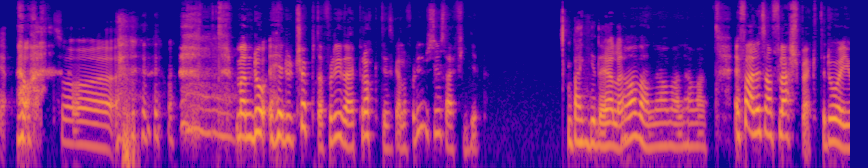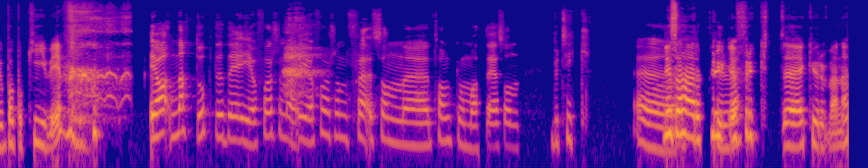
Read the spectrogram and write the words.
Ja. ja. Så Men da, har du kjøpt det fordi de er praktiske, eller fordi du syns de er fine? Begge deler. Ja vel, ja vel. ja vel. Jeg får litt sånn flashback til da jeg jobba på Kiwi. Ja, nettopp. Det er det jeg får. Sånn, jeg får sånn, sånn eh, tanke om at det er sånn butikk. Eh, Disse her fru kurve. fruktkurvene.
